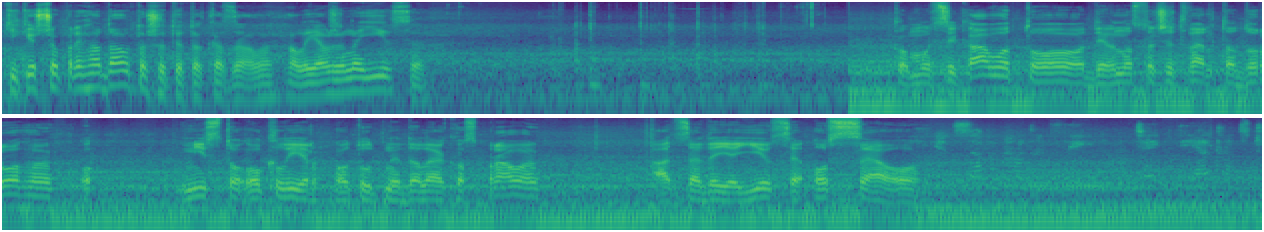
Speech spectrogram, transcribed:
тільки що пригадав то, що ти то казала, але я вже наївся. Кому цікаво, то 94-та дорога, місто Оклір, отут недалеко справа. А це, де я їв, це Осео. In 700 feet, take the entrance to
